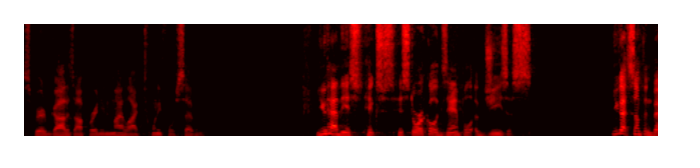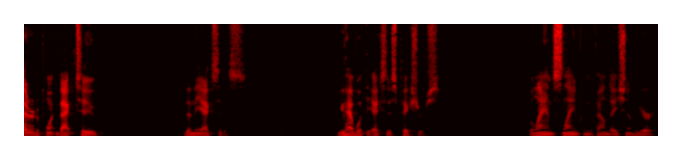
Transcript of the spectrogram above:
The Spirit of God is operating in my life 24 7. You have the historical example of Jesus. You got something better to point back to than the Exodus. You have what the Exodus pictures the lamb slain from the foundation of the earth.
